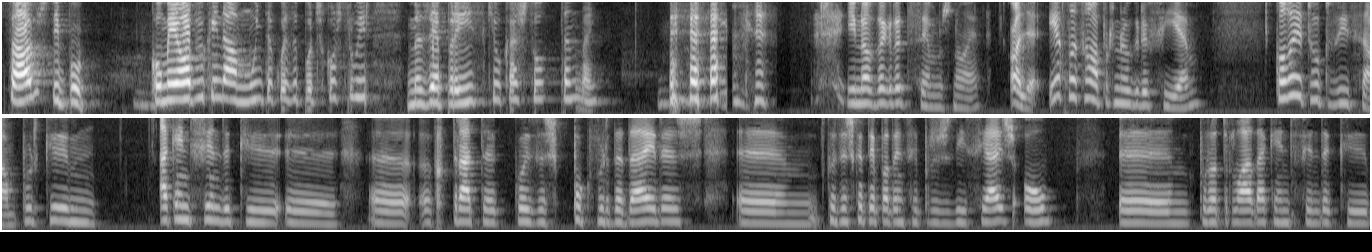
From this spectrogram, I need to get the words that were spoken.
sabes? Tipo, como é óbvio que ainda há muita coisa para desconstruir, mas é para isso que eu cá estou também. e nós agradecemos, não é? Olha, em relação à pornografia, qual é a tua posição? Porque hum, Há quem defenda que uh, uh, retrata coisas pouco verdadeiras, uh, coisas que até podem ser prejudiciais, ou, por outro lado, há quem defenda que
